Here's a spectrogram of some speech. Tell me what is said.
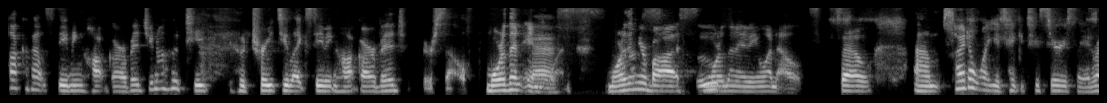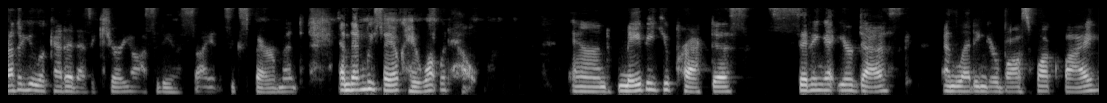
Talk about steaming hot garbage. You know who te- who treats you like steaming hot garbage? Yourself more than anyone. Yes. More than your boss more than anyone else. So um, so i don't want you to take it too seriously. I'd rather you look at it as a curiosity a science experiment. And then we say okay what would help? And maybe you practice sitting at your desk and letting your boss walk by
